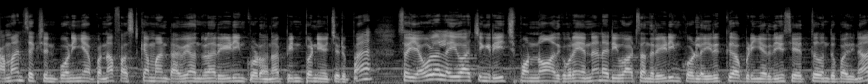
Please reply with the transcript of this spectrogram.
கமெண்ட் செக்ஷன் போனீங்க அப்படின்னா ஃபஸ்ட் கமெண்ட்டாகவே வந்து நான் ரீடிங் கோடை வந்து பின் பண்ணி வச்சுருப்பேன். ஸோ எவ்வளோ லைவ் வாட்சிங் ரீச் பண்ணோம்? அதுக்கப்புறம் என்னென்ன ரிவார்ட்ஸ் அந்த ரீடிங் கோடில் இருக்குது அப்படிங்கிறதையும் சேர்த்து வந்து பார்த்தீங்கன்னா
